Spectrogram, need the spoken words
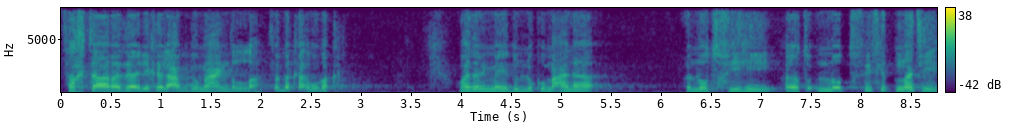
فاختار ذلك العبد ما عند الله. فبكى أبو بكر. وهذا مما يدلكم على لطفه على لطف فطنته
